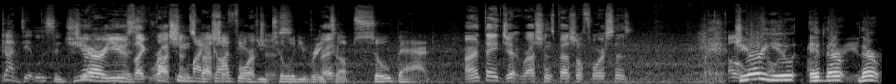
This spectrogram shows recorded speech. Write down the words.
God damn, listen, GRU GRU is like Russian my special goddamn forces, utility rates right? up so bad. Aren't they J- Russian special forces? Oh, GRU. Oh, eh, they're they're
